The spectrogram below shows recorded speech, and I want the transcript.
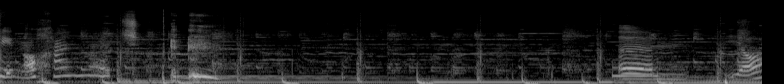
hier noch ein Match. ähm, ja.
